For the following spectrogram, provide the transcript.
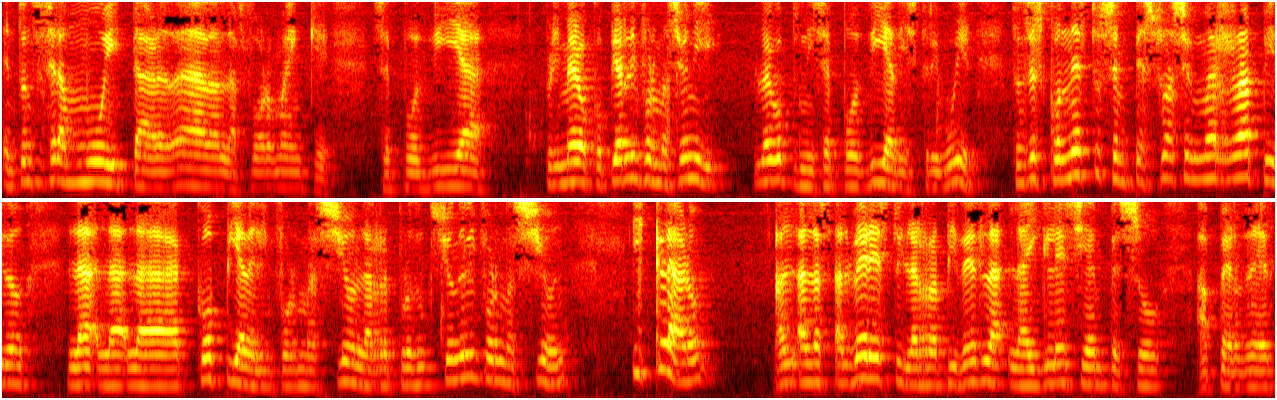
entonces era muy tardada la forma en que se podía primero copiar la información y luego pues ni se podía distribuir. Entonces con esto se empezó a hacer más rápido la, la, copia de la información, la reproducción de la información y claro, al, al, ver esto y la rapidez, la, la iglesia empezó a perder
